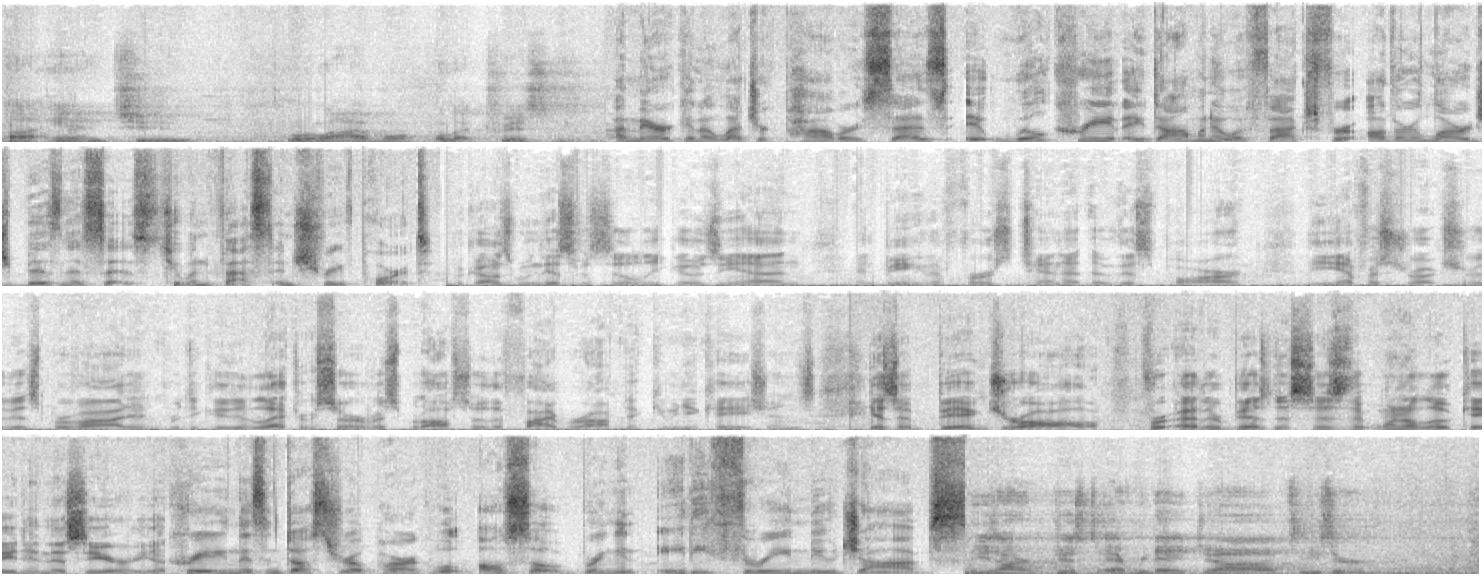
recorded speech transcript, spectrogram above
uh, and to reliable electricity. American Electric Power says it will create a domino effect for other large businesses to invest in Shreveport. Because when this facility goes in and being the first tenant of this park, the infrastructure that's provided, particularly the electric service, but also the fiber optic communications, is a big draw for other businesses that want to locate in this area. Creating this industrial park will also bring in 83 new jobs. These aren't just everyday jobs. These are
